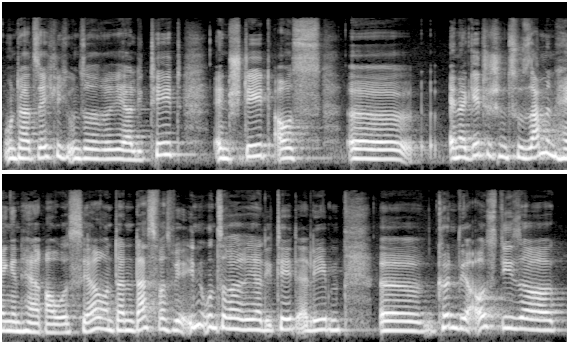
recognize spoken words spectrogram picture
und tatsächlich unsere Realität entsteht aus äh, energetischen Zusammenhängen heraus, ja, und dann das, was wir in unserer Realität erleben, äh, können wir aus dieser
